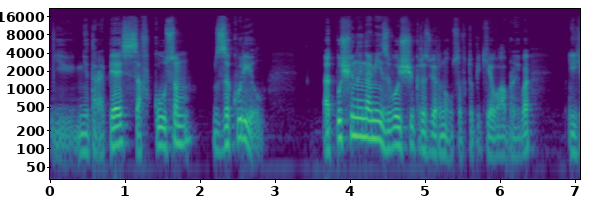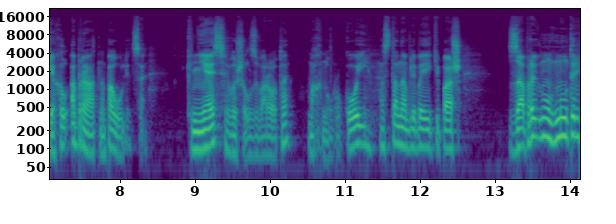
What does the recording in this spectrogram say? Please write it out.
и, не торопясь, со вкусом, закурил. Отпущенный нами извозчик развернулся в тупике у обрыва и ехал обратно по улице. Князь вышел за ворота, махнул рукой, останавливая экипаж, запрыгнул внутрь,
